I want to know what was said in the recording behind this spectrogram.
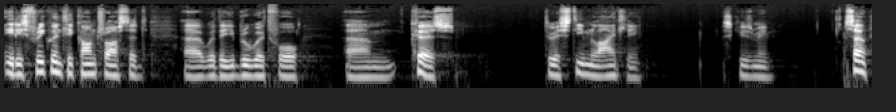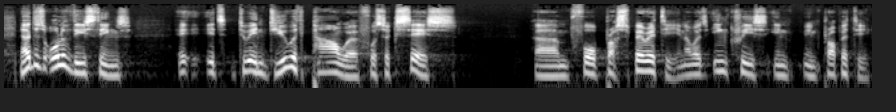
it is frequently contrasted uh, with the Hebrew word for um, curse, to esteem lightly. Excuse me. So notice all of these things. It, it's to endue with power for success, um, for prosperity. In other words, increase in, in property.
